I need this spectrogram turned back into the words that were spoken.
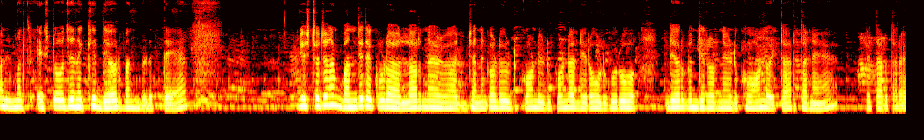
ಅಲ್ಲಿ ಮಾತ್ರ ಎಷ್ಟೋ ಜನಕ್ಕೆ ದೇವ್ರು ಬಂದುಬಿಡುತ್ತೆ. ಎಷ್ಟೋ ಜನಕ್ಕೆ ಬಂದಿದೆ ಕೂಡ ಎಲ್ಲರನ್ನ ಜನಗಳು ಹಿಡ್ಕೊಂಡು ಹಿಡ್ಕೊಂಡು ಅಲ್ಲಿರೋ ಹುಡುಗರು ದೇವ್ರು ಬಂದಿರೋರನ್ನ ಹಿಡ್ಕೊಂಡು ಹೋಯ್ತಾ ಇರ್ತಾನೆ, ಹೋಯ್ತಾ ಇರ್ತಾರೆ.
